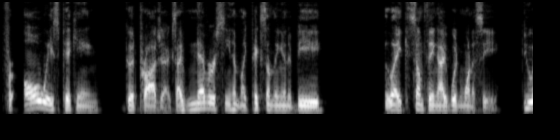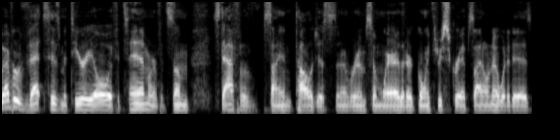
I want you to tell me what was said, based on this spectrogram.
for always picking good projects. I've never seen him like pick something and it be like something I wouldn't want to see. Whoever vets his material, if it's him or if it's some staff of Scientologists in a room somewhere that are going through scripts, I don't know what it is,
